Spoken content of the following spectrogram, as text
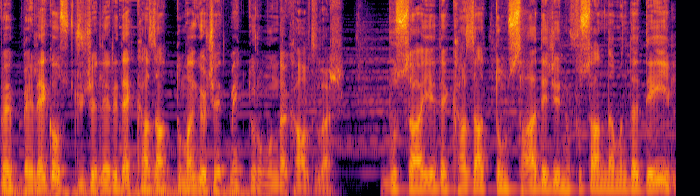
ve Belegos cüceleri de Kazatdum'a göç etmek durumunda kaldılar. Bu sayede Kazattum sadece nüfus anlamında değil,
